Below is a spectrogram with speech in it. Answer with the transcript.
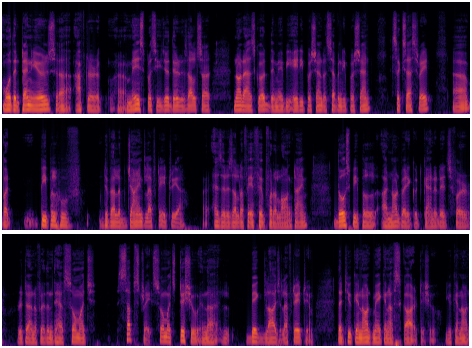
more than 10 years uh, after a, a Maze procedure, their results are not as good. They may be 80% or 70% success rate. Uh, but people who've developed giant left atria uh, as a result of AFib for a long time, those people are not very good candidates for return of rhythm. They have so much substrate, so much tissue in the big, large left atrium that you cannot make enough scar tissue. You cannot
